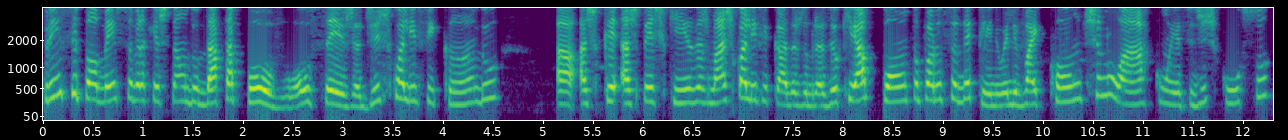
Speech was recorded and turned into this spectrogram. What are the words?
principalmente sobre a questão do data povo, ou seja, desqualificando as, as pesquisas mais qualificadas do Brasil que apontam para o seu declínio. Ele vai continuar com esse discurso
